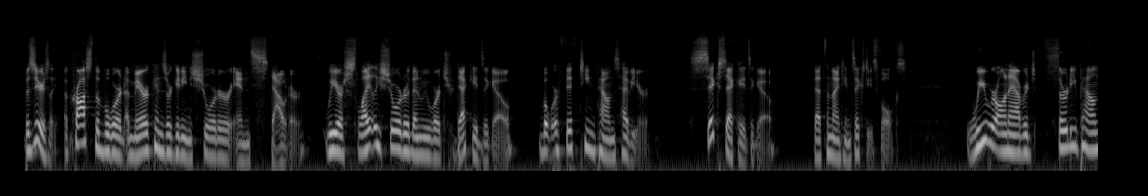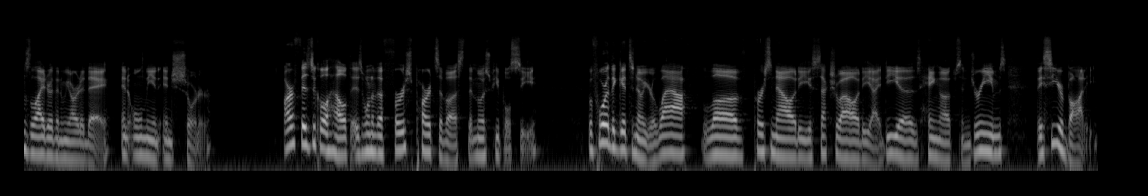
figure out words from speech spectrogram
But seriously, across the board, Americans are getting shorter and stouter. We are slightly shorter than we were two decades ago, but we're 15 pounds heavier. Six decades ago, that's the 1960s, folks, we were on average 30 pounds lighter than we are today and only an inch shorter. Our physical health is one of the first parts of us that most people see. Before they get to know your laugh, love, personality, sexuality, ideas, hangups, and dreams, they see your body.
